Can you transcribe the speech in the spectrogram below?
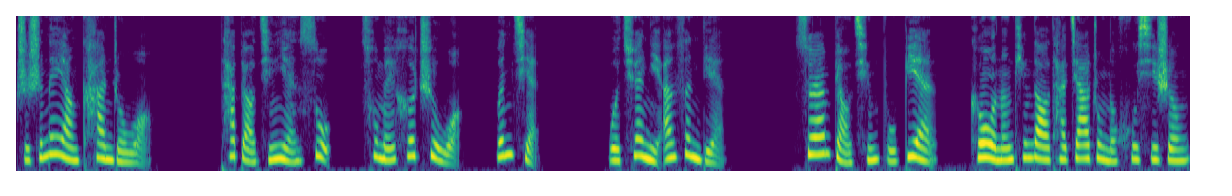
只是那样看着我。他表情严肃，蹙眉呵斥我：“温浅，我劝你安分点。”虽然表情不变，可我能听到他加重的呼吸声，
